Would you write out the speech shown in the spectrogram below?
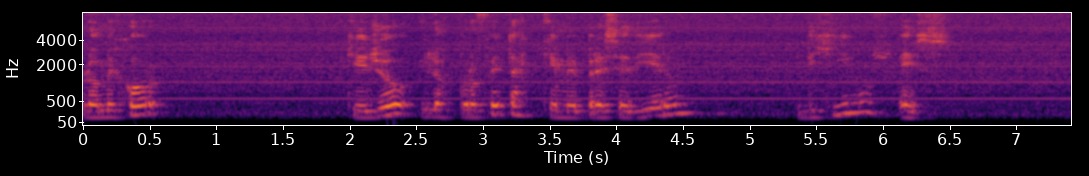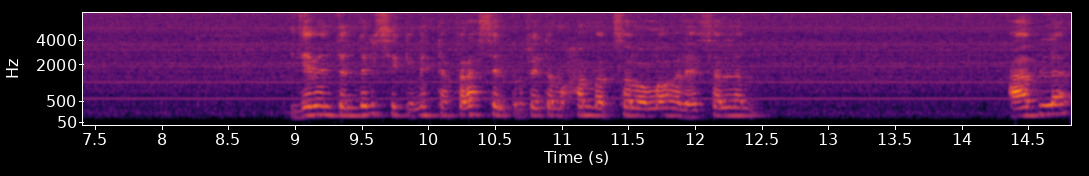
Lo mejor que yo y los profetas que me precedieron dijimos es, y debe entenderse que en esta frase el profeta Muhammad sallallahu alaihi wasallam habla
